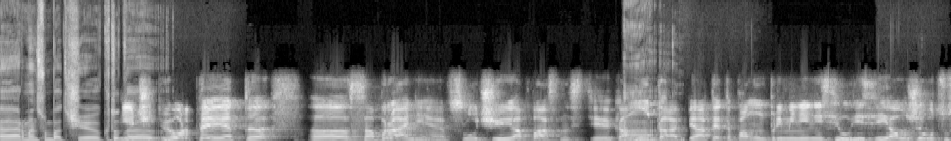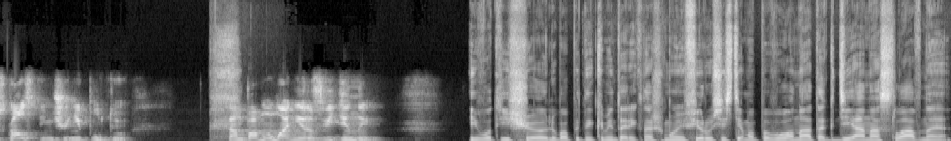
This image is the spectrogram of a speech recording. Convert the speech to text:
Э, Армен Сумбатович, э, кто-то... Нет, четвертое – это э, собрание в случае опасности кому-то, а, а пятое – это, по-моему, применение сил. Если я уже вот с усталости ничего не путаю. Там, по-моему, они разведены. И вот еще любопытный комментарий к нашему эфиру. Система ПВО НАТО, где она славная?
